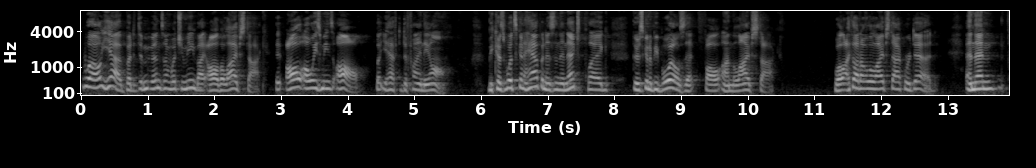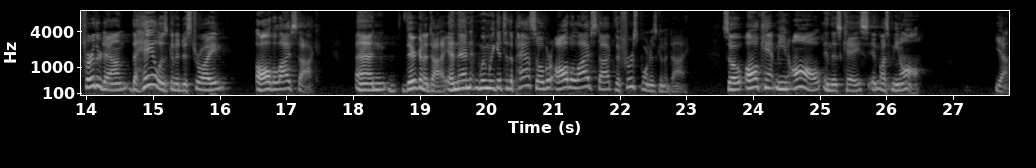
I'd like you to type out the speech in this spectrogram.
Well, yeah, but it depends on what you mean by all the livestock. It all always means all, but you have to define the all. Because what's going to happen is in the next plague, there's going to be boils that fall on the livestock. Well, I thought all the livestock were dead. And then further down, the hail is going to destroy all the livestock. And they're going to die. And then when we get to the Passover, all the livestock, the firstborn is going to die. So all can't mean all in this case, it must mean all. Yeah.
